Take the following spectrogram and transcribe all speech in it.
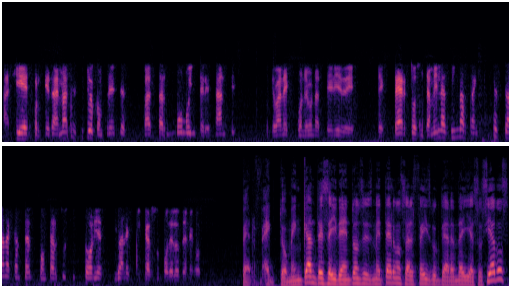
Así es, porque además el ciclo de conferencias va a estar muy, muy interesante, porque van a exponer una serie de, expertos y también las mismas franquicias que van a contar, contar sus historias y van a explicar sus modelos de negocio. Perfecto, me encanta esa idea. Entonces, meternos al Facebook de Aranday y Asociados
